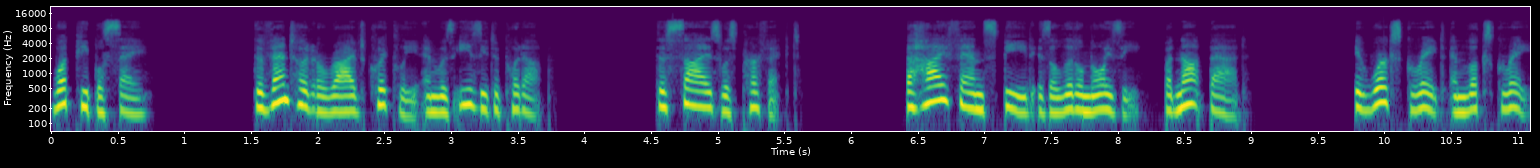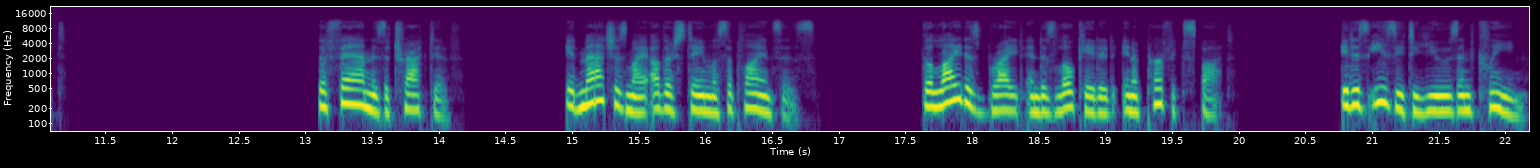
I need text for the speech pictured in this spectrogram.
What people say. The vent hood arrived quickly and was easy to put up. The size was perfect. The high fan speed is a little noisy, but not bad. It works great and looks great. The fan is attractive. It matches my other stainless appliances. The light is bright and is located in a perfect spot. It is easy to use and clean.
